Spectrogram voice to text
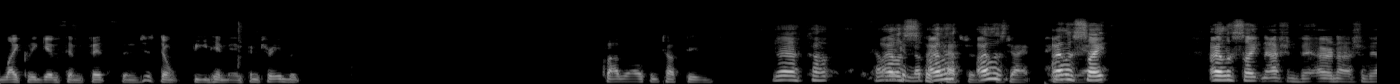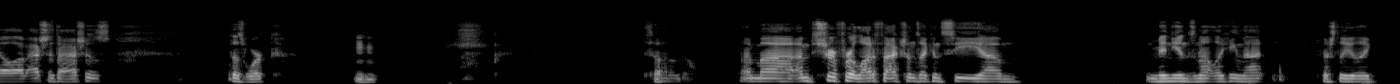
likely gives him fits and just don't feed him infantry, but Cloud Walls and tough dudes. Yeah, co- Eyeless- like another Eyeless- caster that's Eyeless- giant Eyeless Sight-. Eyeless Sight and Veil, or Veil, um, Ashes to Ashes does work. Mm-hmm. So I don't know. I'm uh, I'm sure for a lot of factions I can see um, minions not liking that, especially like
